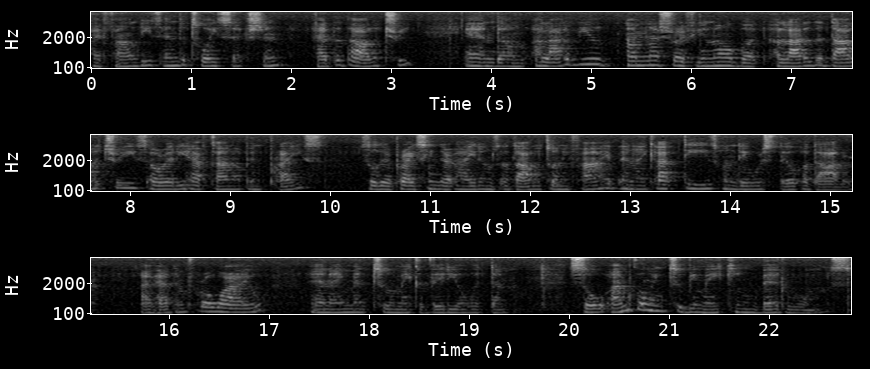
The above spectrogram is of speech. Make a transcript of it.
I found these in the toy section at the Dollar Tree and um, a lot of you, I'm not sure if you know, but a lot of the Dollar Trees already have gone up in price. So they're pricing their items a dollar twenty-five, and I got these when they were still a dollar. I've had them for a while and I meant to make a video with them. So I'm going to be making bedrooms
